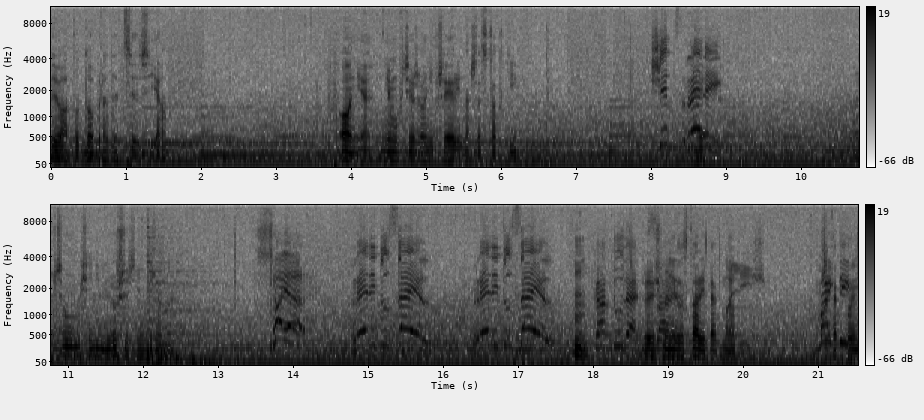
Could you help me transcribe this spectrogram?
była to dobra decyzja. O nie, nie mówcie, że oni przejęli nasze statki. Ships ready! Ale czemu my się nimi ruszyć nie możemy? Sire! Ready to sail! Ready to sail! Hmm. Żebyśmy nie zostali tak, no, My liege. że tak powiem,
